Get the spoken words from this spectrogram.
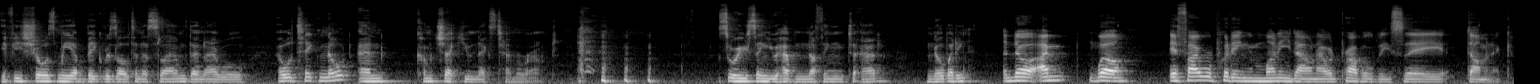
If he shows me a big result in a slam, then I will I will take note and come check you next time around. so are you saying you have nothing to add? Nobody? Uh, no, I'm well. If I were putting money down, I would probably say Dominic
